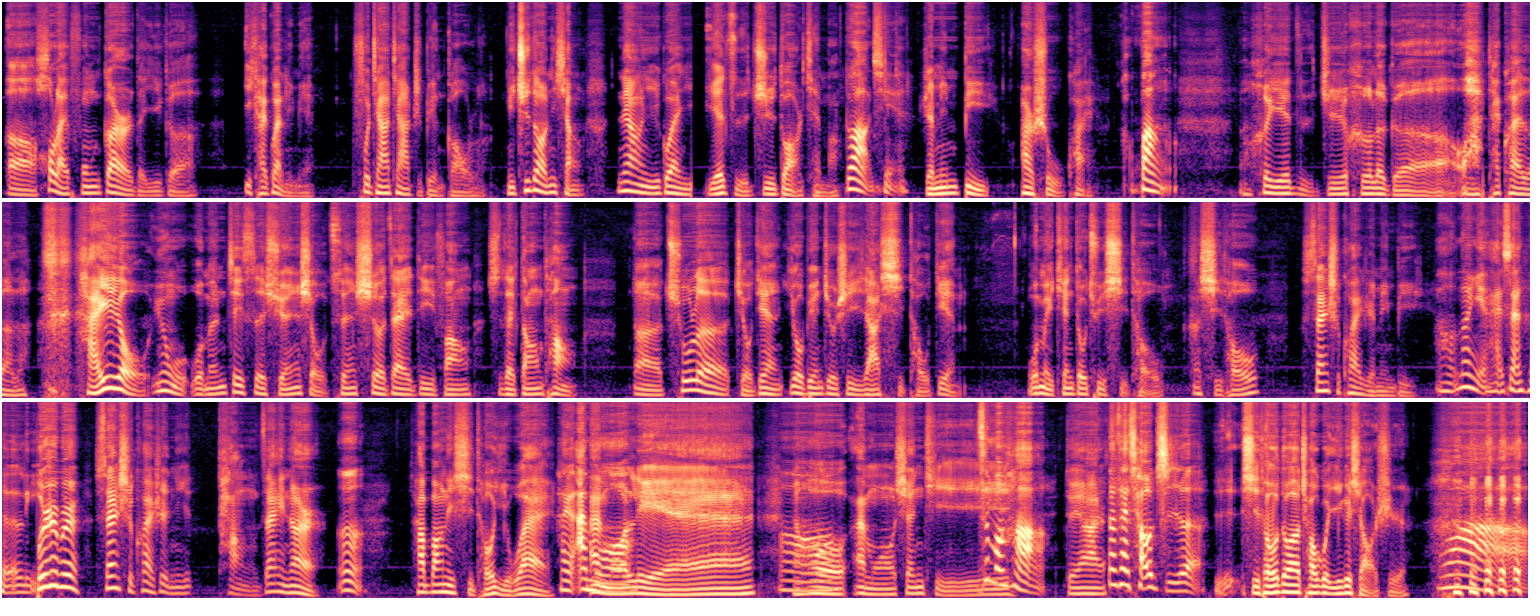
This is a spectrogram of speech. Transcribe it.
呃后来封盖儿的一个易开罐里面，附加价值变高了。你知道你想那样一罐椰子汁多少钱吗？多少钱？人民币二十五块。好棒哦！喝椰子汁喝了个哇，太快乐了。还有，因为我我们这次选手村设在的地方是在 downtown，呃，出了酒店右边就是一家洗头店，我每天都去洗头。那洗头三十块人民币，哦，那也还算合理。不是不是，三十块是你躺在那儿，嗯，他帮你洗头以外，还有按摩、按摩脸，哦然后按摩身体，这么好，对啊，那太超值了。洗头都要超过一个小时。哇，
